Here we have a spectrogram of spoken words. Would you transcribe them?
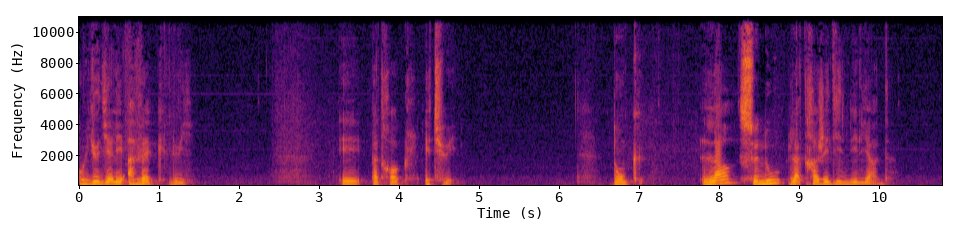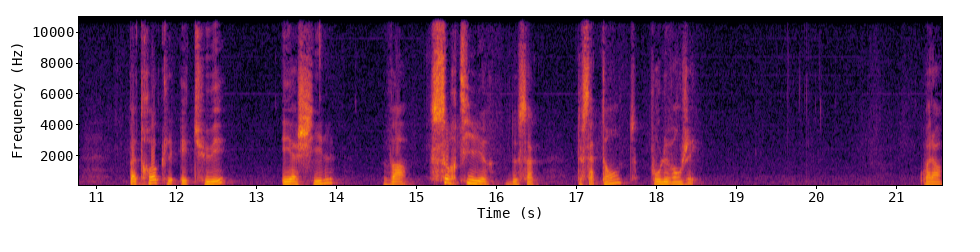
au lieu d'y aller avec lui. Et Patrocle est tué. Donc là se noue la tragédie de l'Iliade. Patrocle est tué et Achille va sortir de sa, tente pour le venger. Voilà.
